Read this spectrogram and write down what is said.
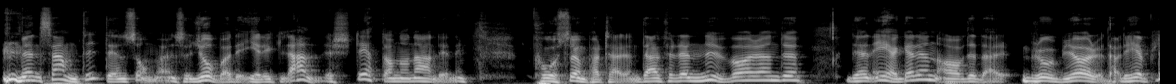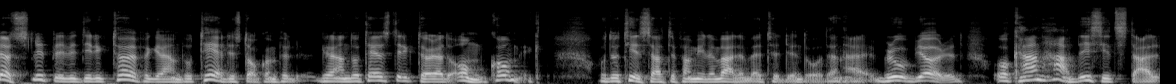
Men samtidigt den sommaren så jobbade Erik Lallerstedt av någon anledning på strömparterren. Därför den nuvarande, den ägaren av det där, Bror Björud, hade helt plötsligt blivit direktör för Grand Hotel i Stockholm. För Grand Hotels direktör hade omkommit. Och då tillsatte familjen Wallenberg tydligen då den här Bror Björud. Och han hade i sitt stall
